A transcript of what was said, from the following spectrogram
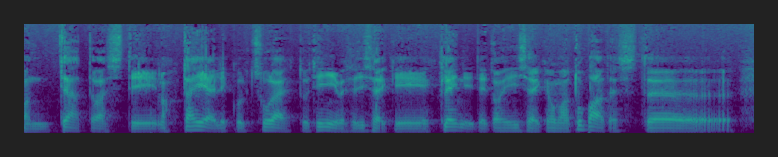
on teatavasti noh, täielikult suletud, inimesed isegi, kliendid ei tohi isegi oma tubadest äh,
